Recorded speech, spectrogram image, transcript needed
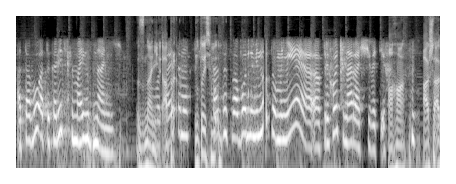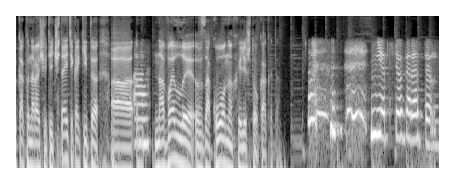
от того, от количества моих знаний. Знаний. Вот, А про- поэтому Ну, то есть... каждую свободную минуту мне э, приходится наращивать их. Ага. А, а как вы наращиваете? Читаете какие-то а, А. новеллы в законах или что? Как это? Нет, все гораздо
